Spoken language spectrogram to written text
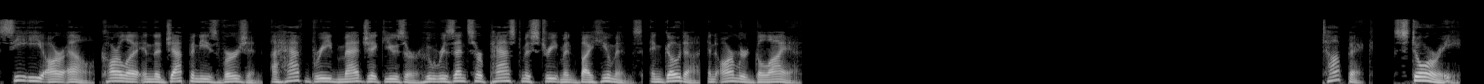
Cerl Carla in the Japanese version, a half-breed magic user who resents her past mistreatment by humans, and Goda, an armored Goliath. Story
